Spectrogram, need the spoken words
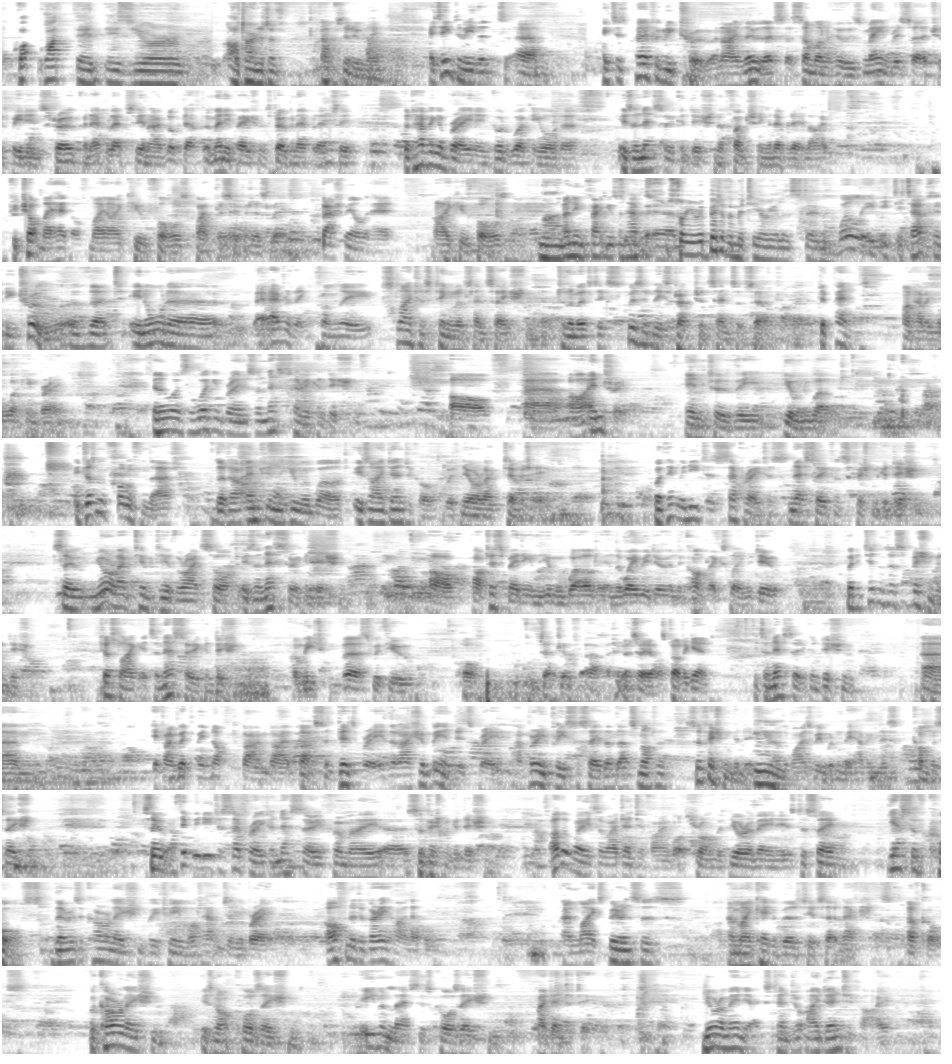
what what then is your alternative? Absolutely. It seemed to me that um, it is perfectly true, and I know this as someone whose main research has been in stroke and epilepsy, and I've looked after many patients with stroke and epilepsy, that having a brain in good working order is a necessary condition of functioning in everyday life. If you chop my head off, my IQ falls quite precipitously. Bash me on the head, IQ falls. Man. And in fact, you can have. Um, So you're a bit of a materialist then. well, it, it, it's absolutely true that in order, everything from the slightest tingle of sensation to the most exquisitely structured sense of self depends on having a working brain. In other words, the working brain is a necessary condition of uh, our entry into the human world. It doesn't follow from that that our entry in the human world is identical with neural activity. But I think we need to separate as necessary from sufficient condition. So, neural activity of the right sort is a necessary condition of participating in the human world in the way we do, in the complex way we do, but it isn't a sufficient condition. Just like it's a necessary condition for me to converse with you, or uh, I say, I'll start again. It's a necessary condition um, if I'm going to be knocked down by a bus in Didsbury, that I should be in Didsbury. I'm very pleased to say that that's not a sufficient condition, otherwise, we wouldn't be having this conversation. So, I think we need to separate a necessary from a uh, sufficient condition. Other ways of identifying what's wrong with neuromania is to say yes, of course, there is a correlation between what happens in the brain, often at a very high level, and my experiences and my capability of certain actions, of course. But correlation is not causation. Even less is causation identity. Neuromaniacs tend to identify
